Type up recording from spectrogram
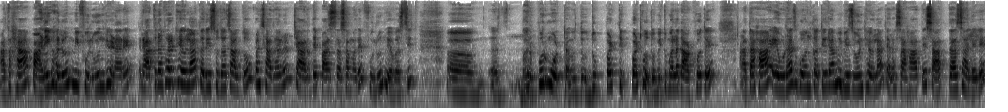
आता हा पाणी घालून मी फुलवून घेणार आहे. रात्रभर ठेवला तरी सुद्धा चालतो पण साधारण चार ते पाच तासामध्ये फुलून व्यवस्थित भरपूर मोठा दु दुप्पट तिप्पट होतो. मी तुम्हाला दाखवते. आता हा एवढाच गोंदकतिरा मी भिजवून ठेवला त्याला सहा ते सात तास झालेले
